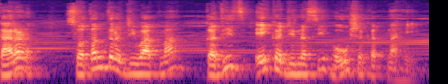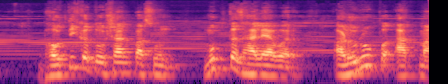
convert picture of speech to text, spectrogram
कारण स्वतंत्र जीवात्मा कधीच एकजिनसी होऊ शकत नाही. भौतिक दोषांपासून मुक्त झाल्यावर अनुरूप आत्मा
